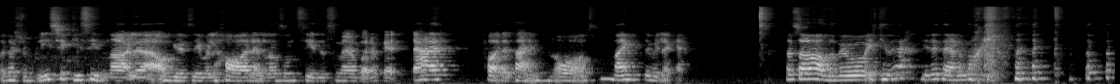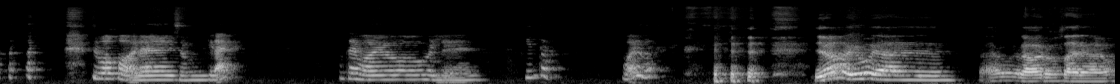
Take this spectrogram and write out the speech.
da kanskje blir skikkelig sinna eller aggressiv eller har en eller annen sånn side som er bare OK, det her faretegn. Og nei, det vil jeg ikke. Men så hadde du jo ikke det. Irriterende nok. Du var bare liksom grei. Og det var jo veldig fint, da. Det var jo det. ja, jo, jeg er jo rar og sær, jeg òg,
